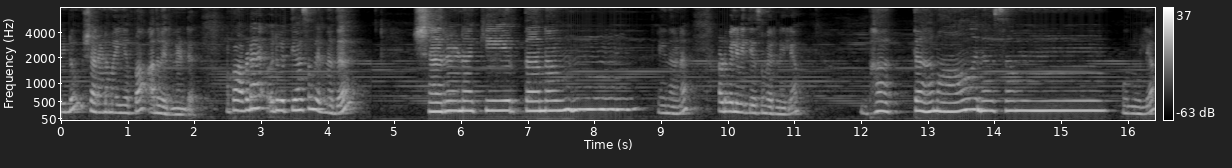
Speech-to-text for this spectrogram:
വീണ്ടും ശരണമയ്യപ്പ അത് വരുന്നുണ്ട്. അപ്പോൾ അവിടെ ഒരു വ്യത്യാസം വരുന്നത് ശരണകീർത്തനം എന്നാണ്. അവിടെ വലിയ വ്യത്യാസം വരുന്നില്ല. ഭക്തമാനസം ഒന്നുമില്ല.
